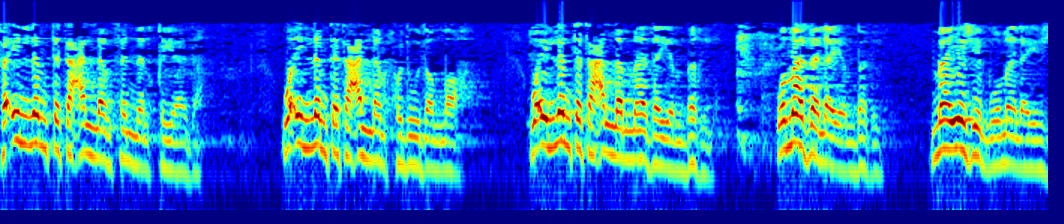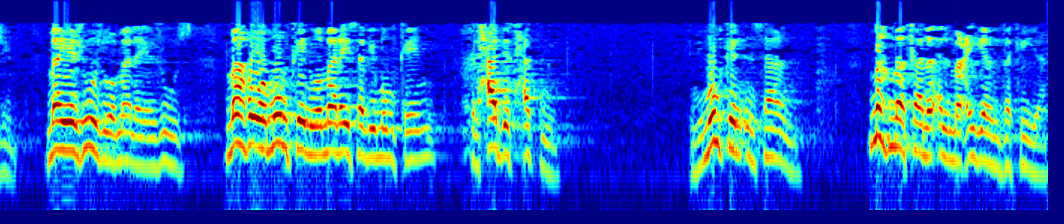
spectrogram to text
فإن لم تتعلم فن القيادة وإن لم تتعلم حدود الله وإن لم تتعلم ماذا ينبغي وماذا لا ينبغي ما يجب وما لا يجب ما يجوز وما لا يجوز ما هو ممكن وما ليس بممكن في الحادث حتمي. يعني ممكن إنسان مهما كان ألمعيا ذكيا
